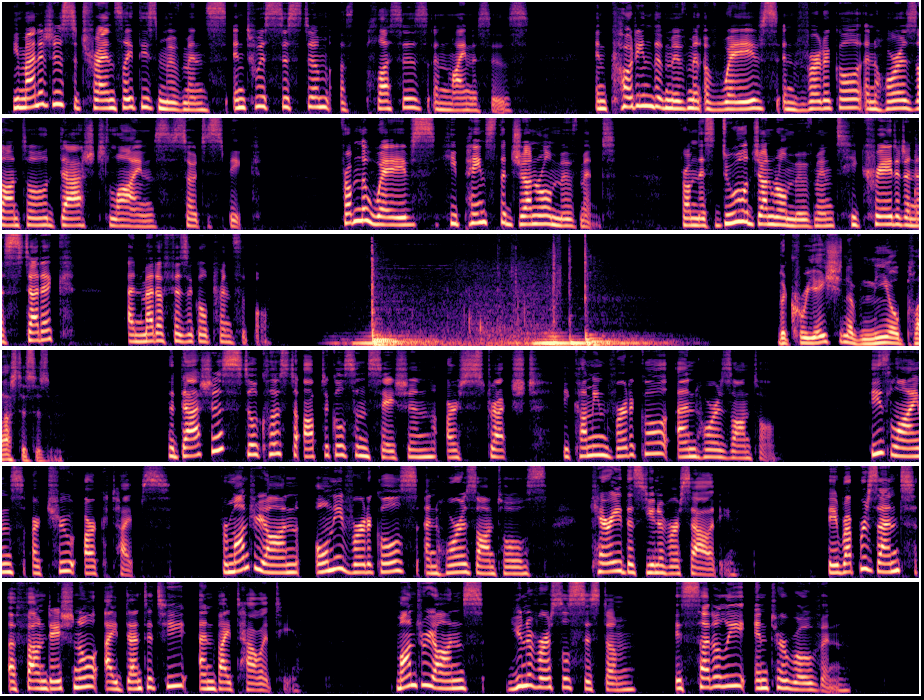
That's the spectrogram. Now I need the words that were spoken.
He manages to translate these movements into a system of pluses and minuses, encoding the movement of waves in vertical and horizontal dashed lines, so to speak. From the waves, he paints the general movement. From this dual general movement, he created an aesthetic and metaphysical principle. The creation of neoplasticism. The dashes, still close to optical sensation, are stretched, becoming vertical and horizontal. These lines are true archetypes. For Mondrian, only verticals and horizontals carry this universality. They represent a foundational identity and vitality. Mondrian's universal system is subtly interwoven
